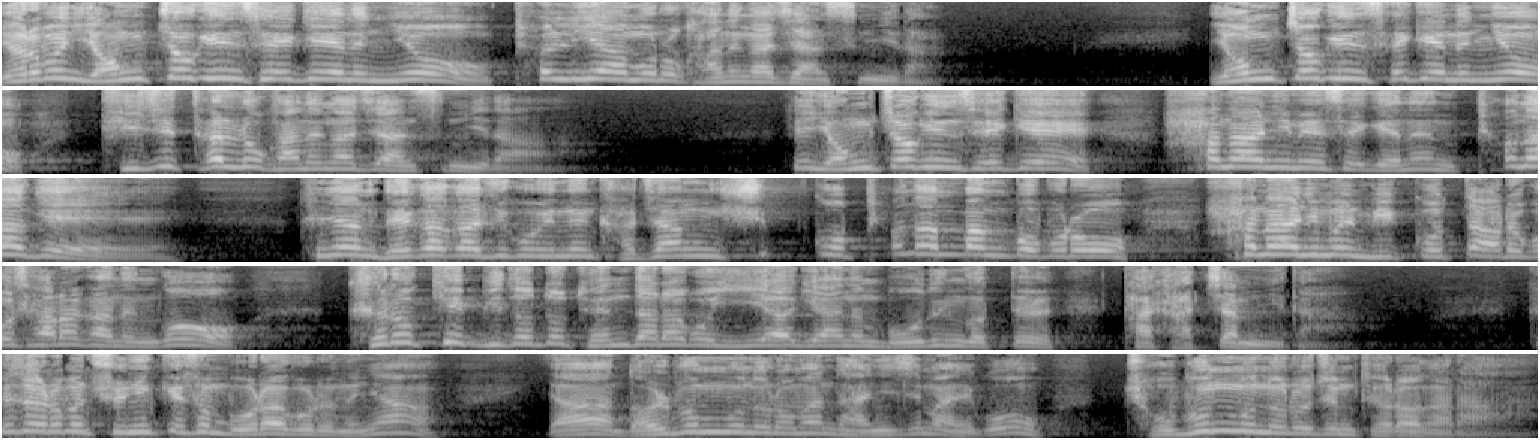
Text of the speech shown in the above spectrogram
여러분 영적인 세계에는요 편리함으로 가능하지 않습니다. 영적인 세계는요 디지털로 가능하지 않습니다. 영적인 세계 하나님의 세계는 편하게 그냥 내가 가지고 있는 가장 쉽고 편한 방법으로 하나님을 믿고 따르고 살아가는 거 그렇게 믿어도 된다라고 이야기하는 모든 것들 다 가짜입니다. 그래서 여러분 주님께서 뭐라 그러느냐? 야 넓은 문으로만 다니지 말고 좁은 문으로 좀 들어가라.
